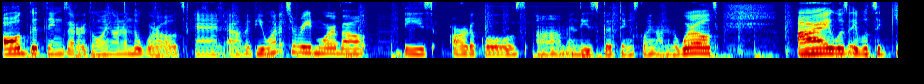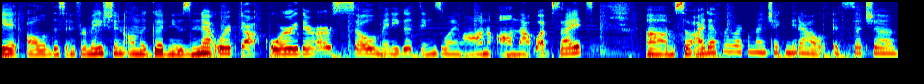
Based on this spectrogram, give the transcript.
all good things that are going on in the world. And um, if you wanted to read more about these articles um, and these good things going on in the world, I was able to get all of this information on the goodnewsnetwork.org. There are so many good things going on on that website. Um, so I definitely recommend checking it out. It's such a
